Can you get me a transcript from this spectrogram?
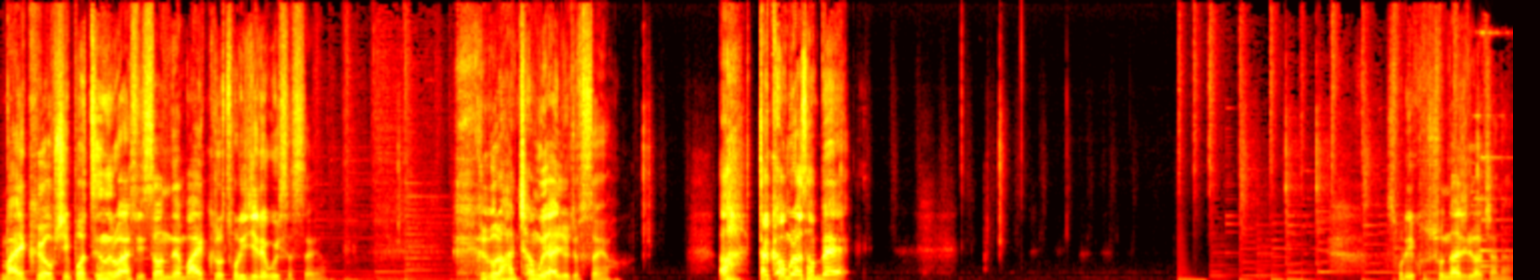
마이크 없이 버튼으로 할 수 있었는데 마이크로 소리 지르고 있었어요. 그걸 한참 후에 알려줬어요. 아, 다카무라 선배. 소리 존나 질렀잖아.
